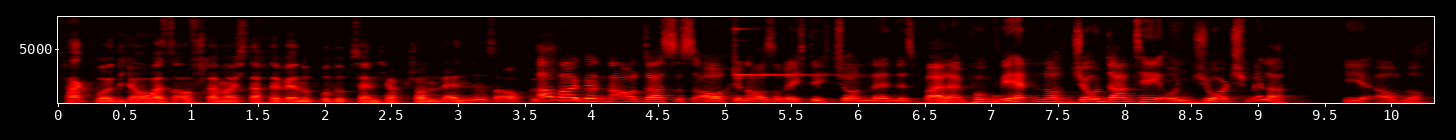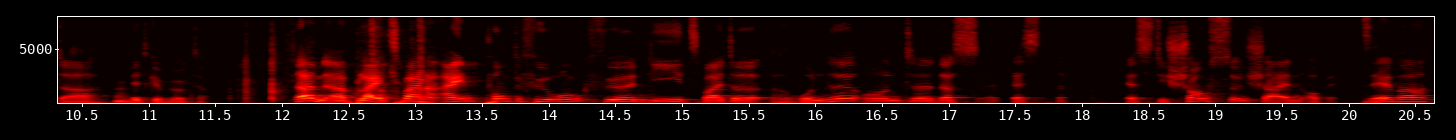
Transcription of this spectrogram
Fuck, wollte ich auch was aufschreiben, aber ich dachte, er wäre nur Produzent. Ich habe John Landis aufgeschrieben. Aber genau das ist auch genauso richtig. John Landis, beide ein Punkt. Wir hätten noch Joe Dante und George Miller, die auch noch da hm. mitgewirkt haben. Dann äh, bleibt es bei einer Ein-Punkte-Führung für die zweite Runde und äh, das lässt es die Chance zu entscheiden, ob er selber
